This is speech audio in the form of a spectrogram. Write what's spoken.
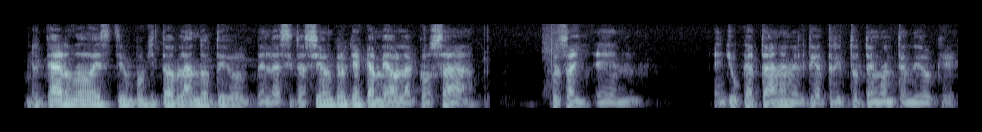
Ricardo, este, un poquito hablando, digo, de la situación, creo que ha cambiado la cosa, pues en, en Yucatán, en el teatrito, tengo entendido que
